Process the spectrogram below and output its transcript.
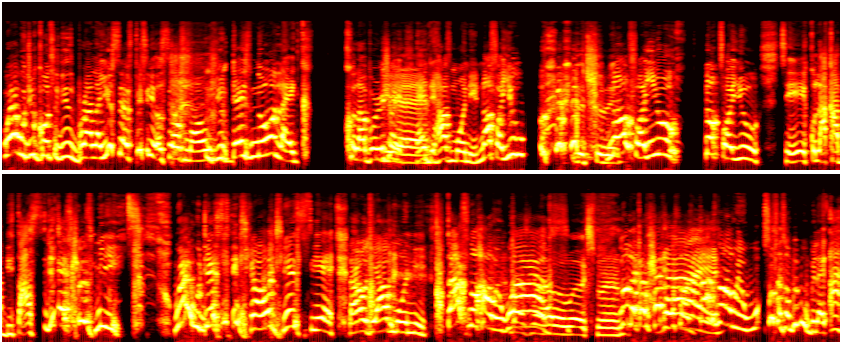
where would you go to this brand? Like, you self pity yourself now. You, there's no like collaboration, Yeah. and they have money. Not for you. literally. Not for you. Not for you. Say, Kolaka Bitas. Excuse me. Where would they see their audience here? Like, oh, they have money. That's not how it works. That's not how it works, man. No, like I've heard also, Guy. that's not how it works. Sometimes some people will be like, ah,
